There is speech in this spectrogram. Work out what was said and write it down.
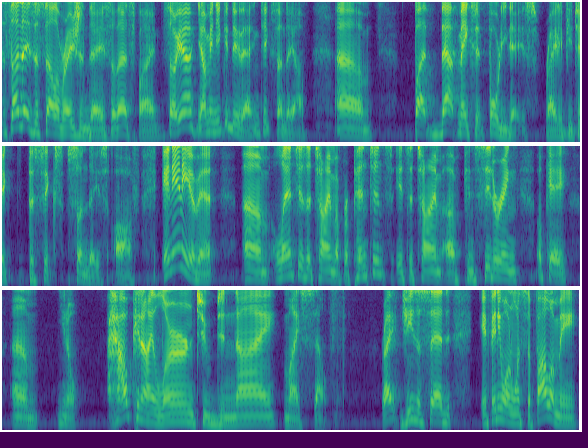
Sunday's a celebration day, so that's fine. So yeah, yeah, I mean, you can do that. You can take Sunday off. Um, but that makes it 40 days, right? If you take the six Sundays off. In any event, um, Lent is a time of repentance. It's a time of considering, okay, um, you know, how can I learn to deny myself? Right? Jesus said, if anyone wants to follow me,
